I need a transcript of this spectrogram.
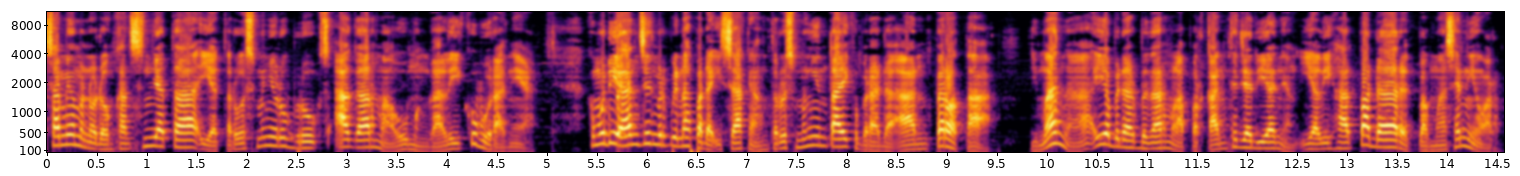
Sambil menodongkan senjata, ia terus menyuruh Brooks agar mau menggali kuburannya. Kemudian, Jin berpindah pada Ishak yang terus mengintai keberadaan Perota di mana ia benar-benar melaporkan kejadian yang ia lihat pada Red Bama Senior.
